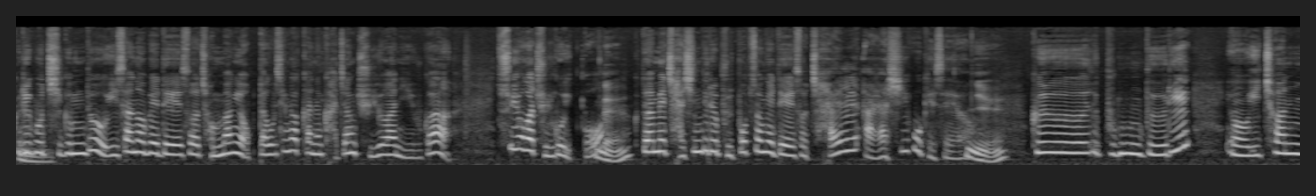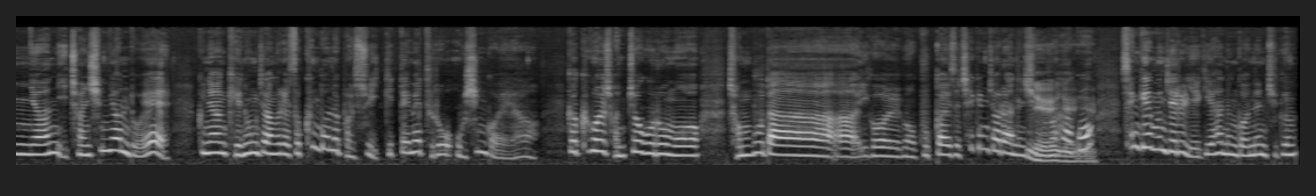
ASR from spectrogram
그리고 음. 지금도 이 산업에 대해서 전망이 없다고 생각하는 가장 주요한 이유가 수요가 줄고 있고 네. 그다음에 자신들의 불법성에 대해서 잘 아시고 계세요. 예. 그 분들이 어 2000년, 2010년도에 그냥 개농장을 해서 큰 돈을 벌 수 있기 때문에 들어오신 거예요. 그러니까 그걸 전적으로 뭐 전부 다 이걸 뭐 국가에서 책임져라는 식으로 예, 예 하고 예, 예. 생계 문제를 얘기하는 거는 지금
